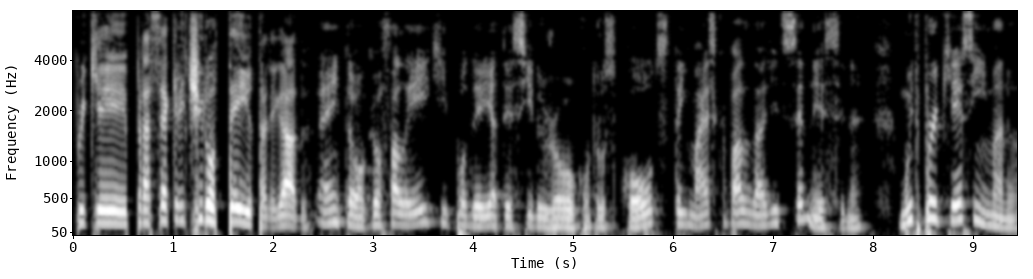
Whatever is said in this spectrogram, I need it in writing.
porque pra ser aquele tiroteio, tá ligado? É, então, o que eu falei que poderia ter sido o jogo contra os Colts tem mais capacidade de ser nesse, né? Muito porque, assim, mano,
